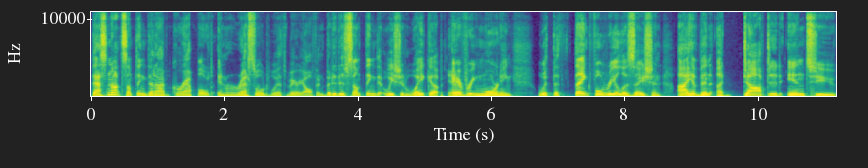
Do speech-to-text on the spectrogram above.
that's not something that I've grappled and wrestled with very often, but it is something that we should wake up every morning with the thankful realization I have been adopted into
